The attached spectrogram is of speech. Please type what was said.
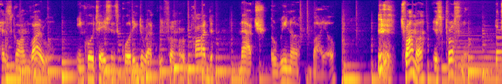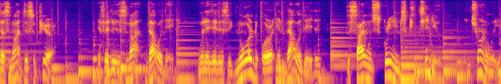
has gone viral, in quotations quoting directly from her pod match arena bio. Trauma is personal, it does not disappear. If it is not validated, when it is ignored or invalidated, the silent screams continue internally,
